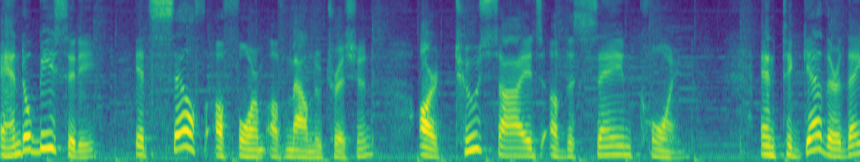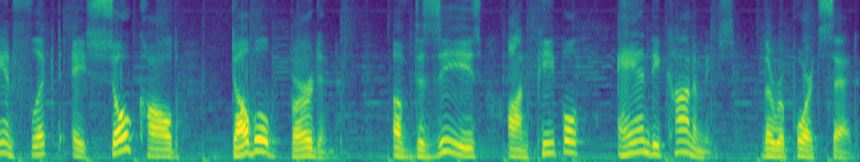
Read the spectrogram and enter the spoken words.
and obesity, itself a form of malnutrition, are two sides of the same coin. And together they inflict a so-called double burden of disease on people and economies, the report said.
